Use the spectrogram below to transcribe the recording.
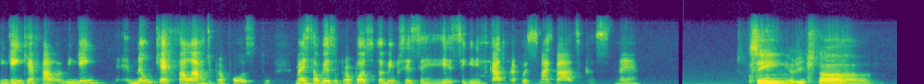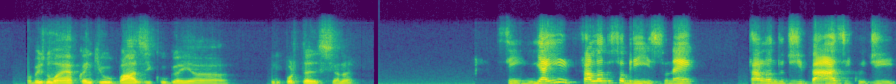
ninguém quer falar, ninguém não quer falar de propósito, mas talvez o propósito também precise ser ressignificado para coisas mais básicas, né? Sim, a gente está talvez numa época em que o básico ganha importância, né? Sim, e aí falando sobre isso, né? Falando de básico e de,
